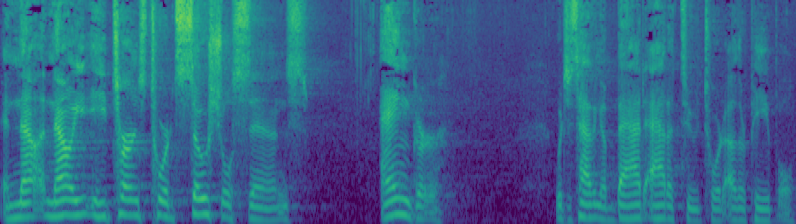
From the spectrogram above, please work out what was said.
And now, now he, he turns towards social sins, anger which is having a bad attitude toward other people.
